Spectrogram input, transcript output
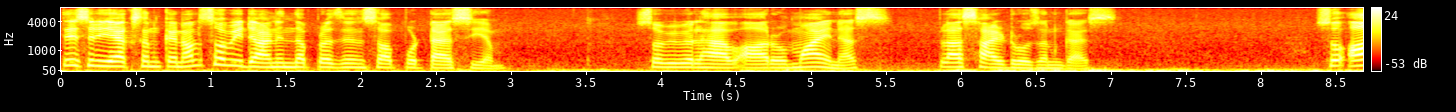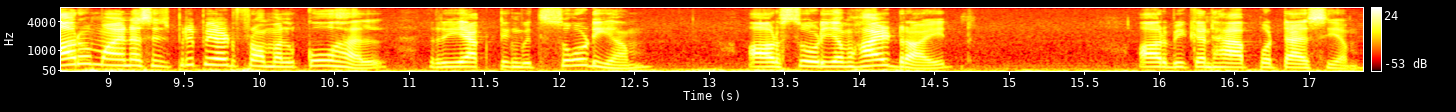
This reaction can also be done in the presence of potassium. So we will have RO minus plus hydrogen gas. So RO minus is prepared from alcohol reacting with sodium or sodium hydride or we can have potassium.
